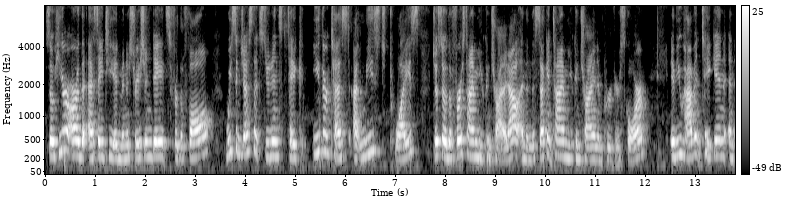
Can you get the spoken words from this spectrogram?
So here are the SAT administration dates for the fall. We suggest that students take either test at least twice, just so the first time you can try it out, and then the second time you can try and improve your score. If you haven't taken an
